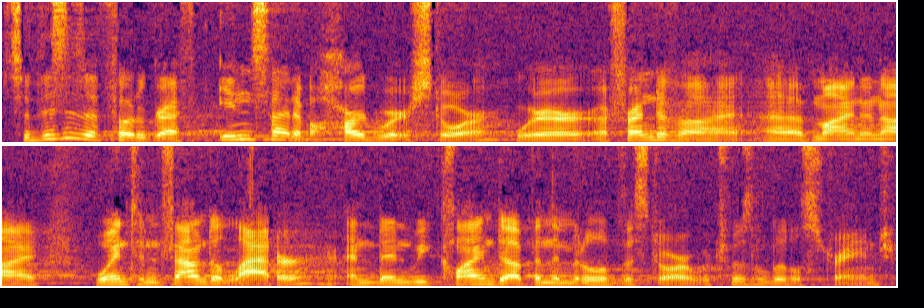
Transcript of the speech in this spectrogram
So this is a photograph inside of a hardware store where a friend of, I, of mine and I went and found a ladder and then we climbed up in the middle of the store, which was a little strange.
